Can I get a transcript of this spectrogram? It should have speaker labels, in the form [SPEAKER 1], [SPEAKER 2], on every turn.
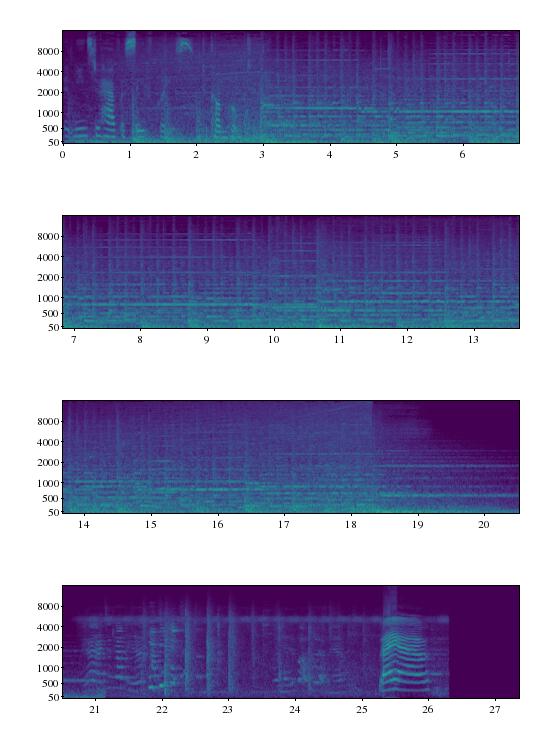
[SPEAKER 1] It means to have a safe place to come home to. Bye out.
